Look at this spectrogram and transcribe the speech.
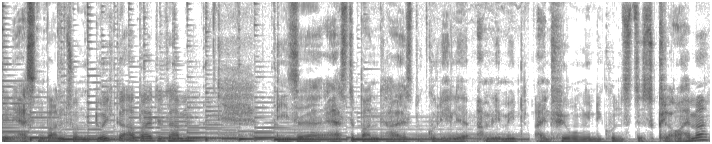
den ersten Band schon durchgearbeitet haben. Dieser erste Band heißt Ukulele am Limit Einführung in die Kunst des Clawhammer.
